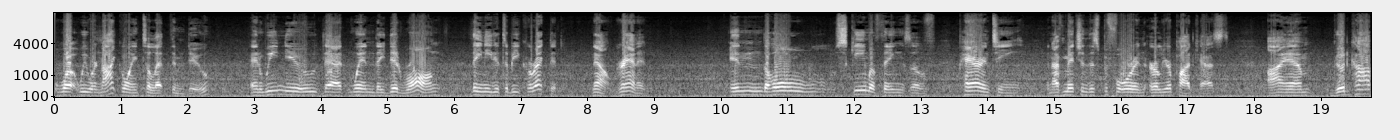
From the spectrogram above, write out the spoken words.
what we were not going to let them do. And we knew that when they did wrong, they needed to be corrected. Now, granted, in the whole scheme of things of parenting, and I've mentioned this before in earlier podcasts, I am good cop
